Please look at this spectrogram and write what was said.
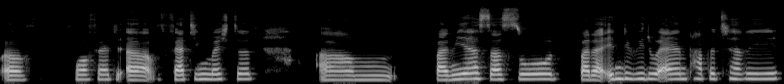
äh, vorfertigen äh, fertigen möchtet. Ähm, bei mir ist das so, bei der individuellen Papeterie,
